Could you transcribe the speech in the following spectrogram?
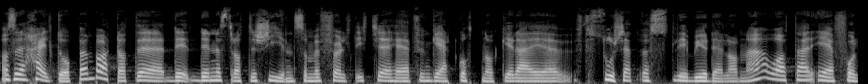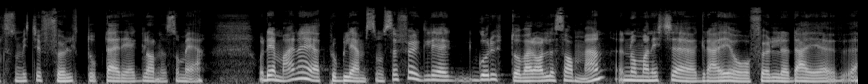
Altså Det er helt åpenbart at det, det, denne strategien som er fulgt, ikke har fungert godt nok i de stort sett østlige bydelene, og at det er folk som ikke har fulgt opp de reglene som er. Og Det mener jeg er et problem som selvfølgelig går utover alle sammen, når man ikke greier å følge de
